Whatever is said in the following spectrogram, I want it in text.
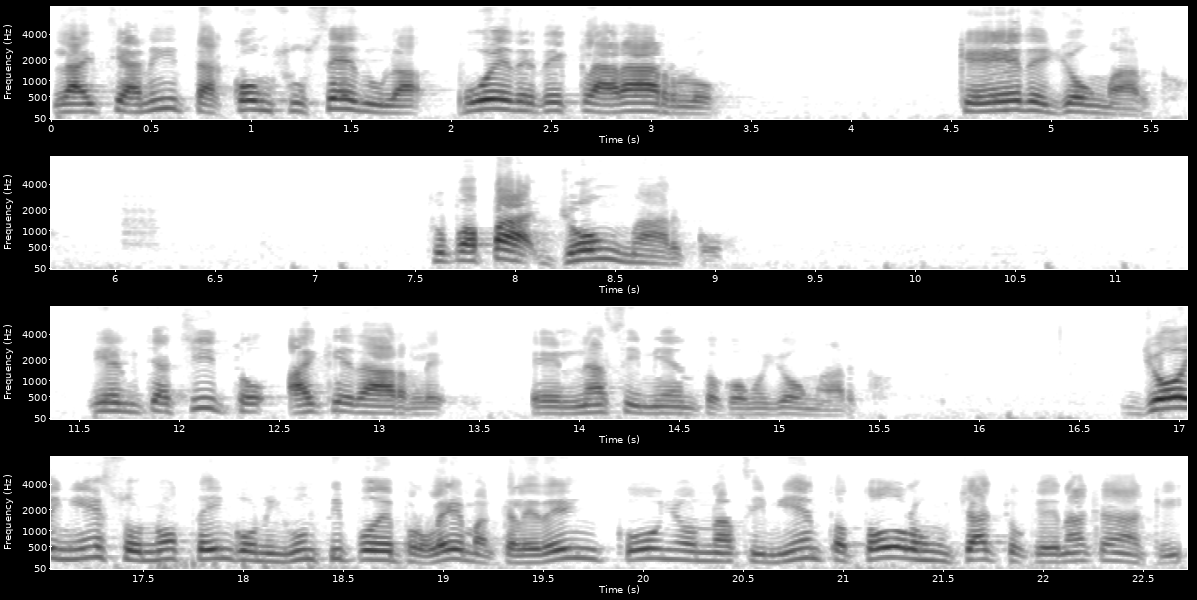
la haitianita con su cédula puede declararlo que es de John Marco. Su papá, John Marco. Y el muchachito hay que darle el nacimiento como John Marco. Yo en eso no tengo ningún tipo de problema, que le den coño nacimiento a todos los muchachos que nazcan aquí,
